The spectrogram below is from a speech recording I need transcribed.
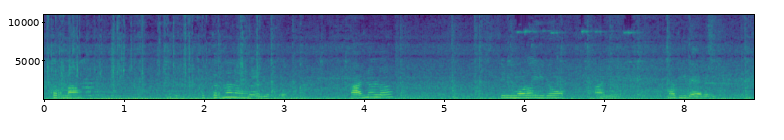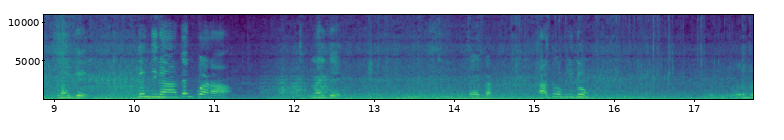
എത്രണ്ണ? എത്രണ്ണാണ് നാലിനുള്ളൂ? സിനിമോളോ ഇനോ ആണ് മതിയില്ലേ? എന്നാ ഇത്. ഇതെന്തിനാ? അതെനിക്ക് വേണോ? എന്നാ ഇത് കേക്കാം. അതും ഇതും. അത്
